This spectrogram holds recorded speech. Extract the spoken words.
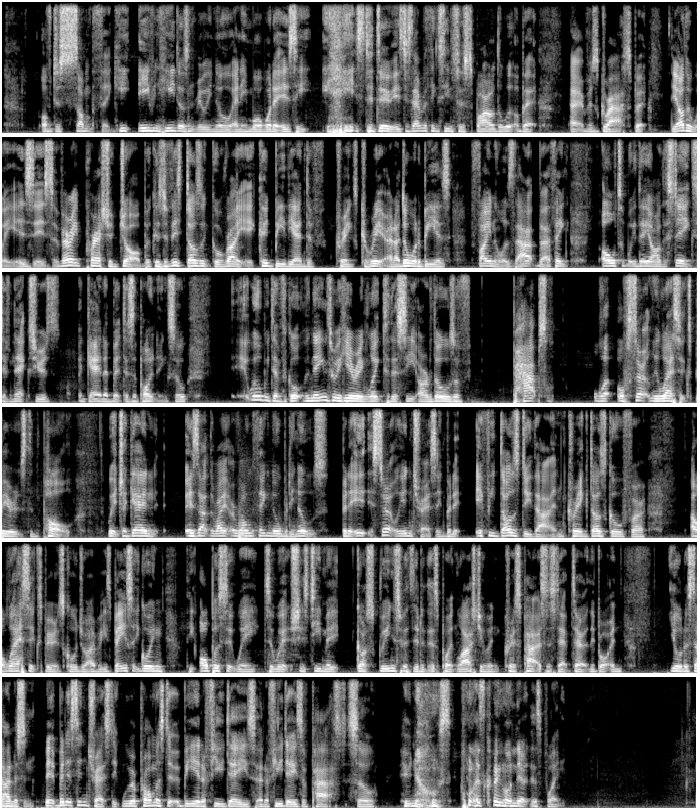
of just something. He even he doesn't really know anymore what it is he, he needs to do. It's just everything seems to have spiraled a little bit out of his grasp. But the other way is it's a very pressured job because if this doesn't go right, it could be the end of Craig's career. And I don't want to be as final as that, but I think ultimately they are the stakes if next year's again a bit disappointing. So it will be difficult. The names we're hearing linked to the seat are those of perhaps of certainly less experience than Paul, which again is that the right or wrong thing? Nobody knows. But it, it's certainly interesting. But it, if he does do that and Craig does go for a less experienced co-driver, he's basically going the opposite way to which his teammate Gus Greensmith did at this point last year when Chris Patterson stepped out. And they brought in Jonas Andersson. But, but it's interesting. We were promised it would be in a few days, and a few days have passed. So who knows what's going on there at this point?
